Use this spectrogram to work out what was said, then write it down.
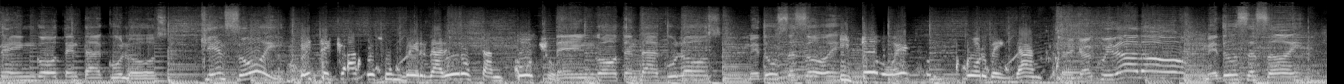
Tengo tentáculos. ¿Quién soy? Este caso es un verdadero sancocho. Tengo tentáculos. Medusa soy. Y todo esto por venganza. Tengan cuidado. Medusa soy.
